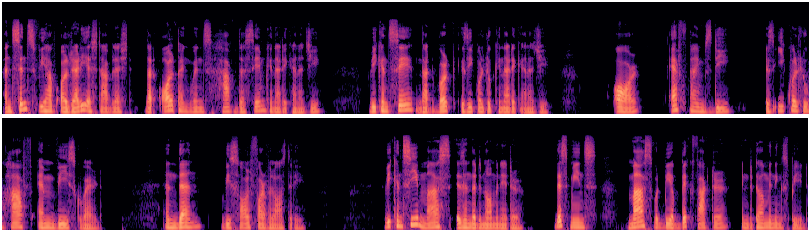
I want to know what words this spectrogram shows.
And since we have already established that all penguins have the same kinetic energy, we can say that work is equal to kinetic energy, or F times d is equal to half mv squared. And then we solve for velocity. We can see mass is in the denominator. This means mass would be a big factor in determining speed.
